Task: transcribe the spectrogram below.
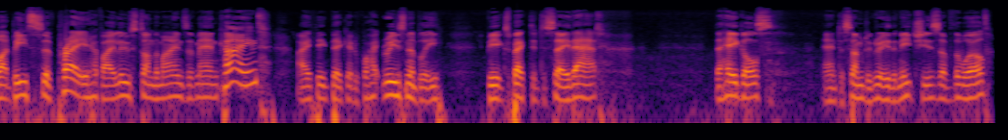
What beasts of prey have I loosed on the minds of mankind? I think they could quite reasonably be expected to say that. The Hegels, and to some degree the Nietzsches of the world.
